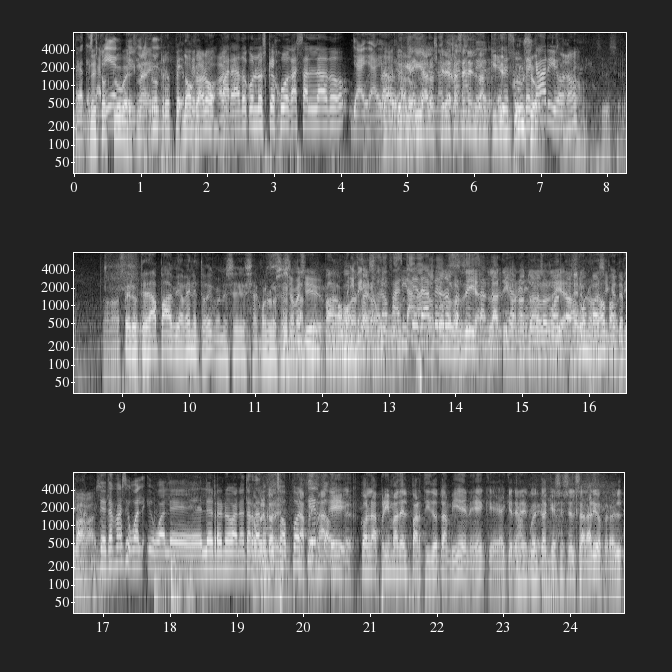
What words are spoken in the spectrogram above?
pero que de estos bien, clubes. que- No, pero, pe- No, pero claro, hay- comparado con los que juegas al lado. Ya, ya, Ya, Y- claro. y a los que dejas en el banquillo Eres un incluso. becario, ¿no? Sí, sí. No, no, Pero te da para Vía Veneto, ¿eh? Con, ese, esa- con los Sí, hombre, sí. 60.000 pa- Hombre, pa- pero pa- solo pa- falta. Sí te da, No pero todos los días, látigo, no todos los días. ¿Cuántas Alguno copas no, sí pa' que un te pagas? De formas, igual, igual le, le renueva no tardando Hombre, mucho. Por la prima- cierto, eh, con la prima del partido también, eh, que hay que tener en cuenta que ese es el salario, pero el-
